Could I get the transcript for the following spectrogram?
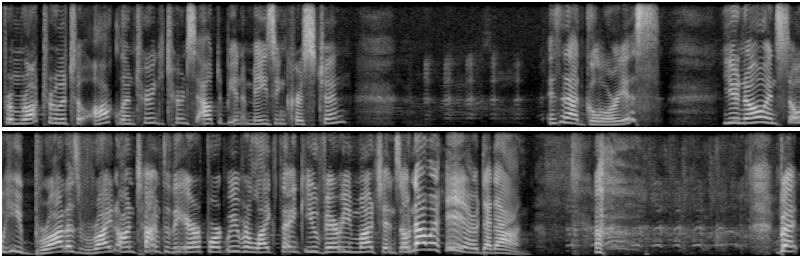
from Rotorua to Auckland. He turns out to be an amazing Christian. Isn't that glorious? you know, and so he brought us right on time to the airport. We were like, thank you very much. And so now we're here, Dadan. but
